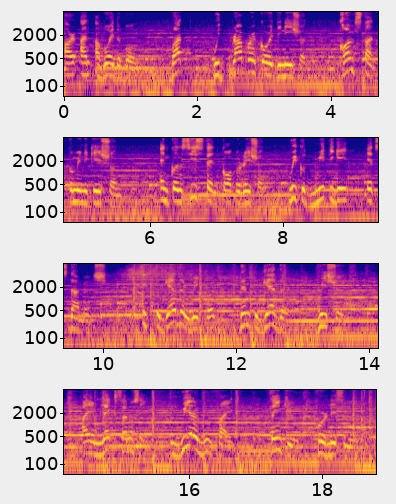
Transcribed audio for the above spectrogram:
are unavoidable, but with proper coordination, constant communication, and consistent cooperation, we could mitigate its damage. If together we could, then together we should. I am Lex San Jose, and we are Group 5. Thank you for listening.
